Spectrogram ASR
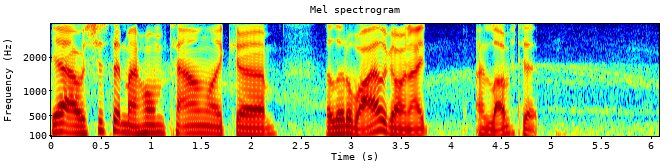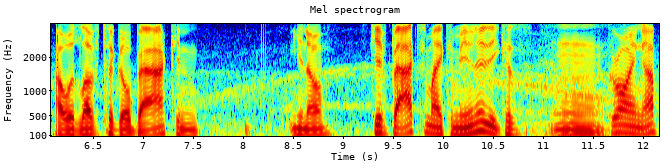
Yeah, I was just in my hometown like um, a little while ago, and I, I loved it. I would love to go back and, you know, give back to my community because Mm. growing up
